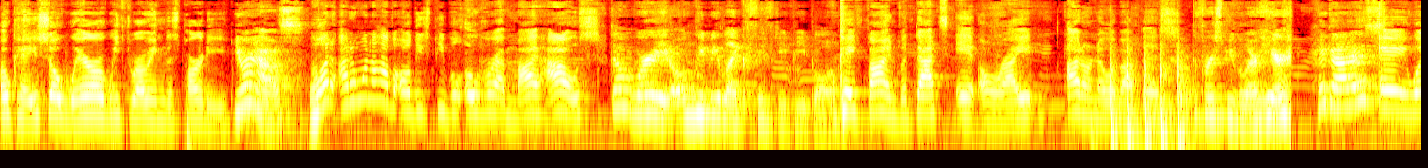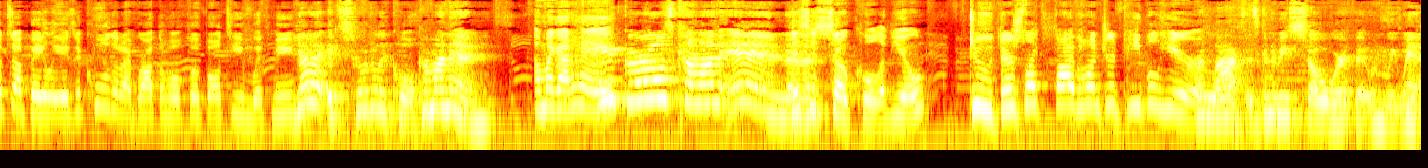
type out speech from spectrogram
Okay, so where are we throwing this party? Your house. What? I don't want to have all these people over at my house. Don't worry, it'll only be like 50 people. Okay, fine, but that's it, alright? I don't know about this. The first people are here. Hey guys. Hey, what's up, Bailey? Is it cool that I brought the whole football team with me? Yeah, it's totally cool. Come on in. Oh my god, hey. Hey girls, come on in. This is so cool of you. Dude, there's like 500 people here. Relax, it's gonna be so worth it when we win.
